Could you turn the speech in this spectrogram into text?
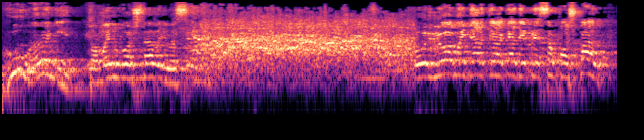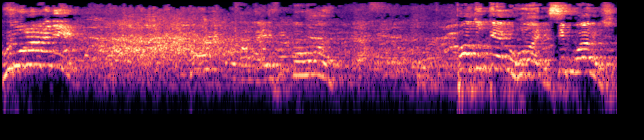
Ruane? Tua mãe não gostava de você, né? Olhou, a mãe dela teve aquela depressão pós-parto. Ruane! Aí ficou. Quanto tempo, Ruane? Cinco anos?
